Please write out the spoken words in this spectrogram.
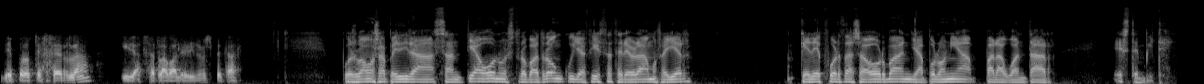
de protegerla y de hacerla valer y respetar. Pues vamos a pedir a Santiago, nuestro patrón, cuya fiesta celebrábamos ayer, que dé fuerzas a Orbán y a Polonia para aguantar este envite.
